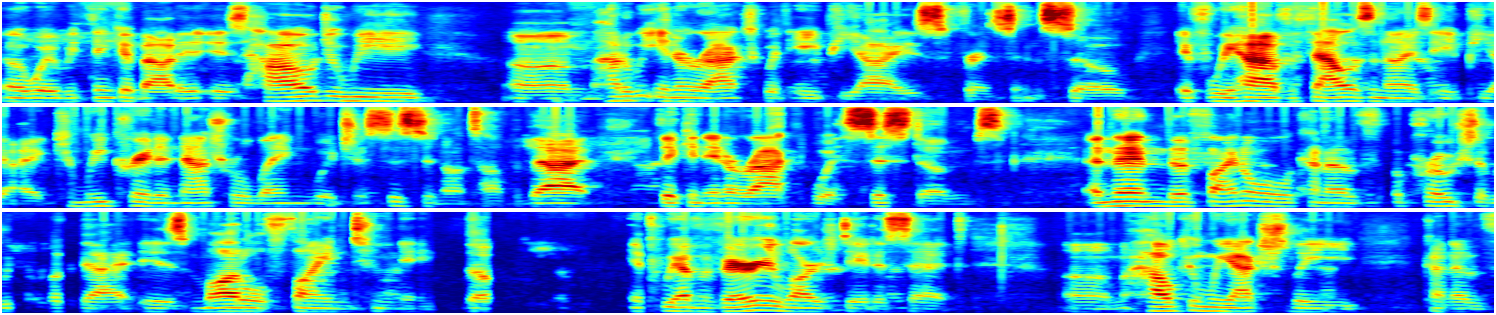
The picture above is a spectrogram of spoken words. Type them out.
another way we think about it is how do we um, how do we interact with APIs, for instance? So if we have a Thousand Eyes API, can we create a natural language assistant on top of that that can interact with systems? And then the final kind of approach that we looked at is model fine tuning. So if we have a very large data set, um, how can we actually kind of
